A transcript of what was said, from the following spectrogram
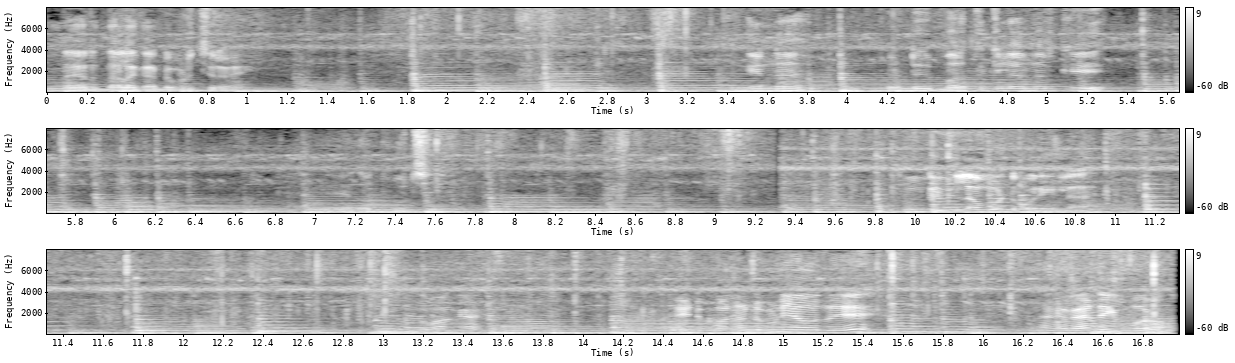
என்ன இருந்தாலும் கண்டுபிடிச்சிருவேன். இங்க என்ன? ரெண்டு மரத்துக்குள்ள என்ன இருக்கு? ஏதோ பூச்சி. குண்டுலாம் போட்டு போறீங்களா? மணி ஆகுது நாங்கள் வேட்டைக்கு போகிறோம்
